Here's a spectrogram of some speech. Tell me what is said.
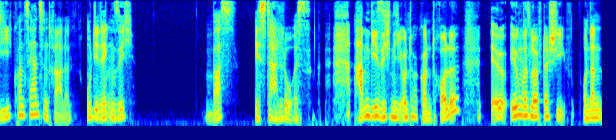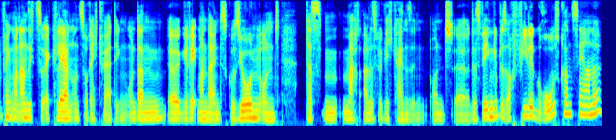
die Konzernzentrale. Und die denken sich, was ist da los? Haben die sich nicht unter Kontrolle? Irgendwas läuft da schief. Und dann fängt man an, sich zu erklären und zu rechtfertigen. Und dann äh, gerät man da in Diskussionen und das macht alles wirklich keinen Sinn. Und äh, deswegen gibt es auch viele Großkonzerne,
